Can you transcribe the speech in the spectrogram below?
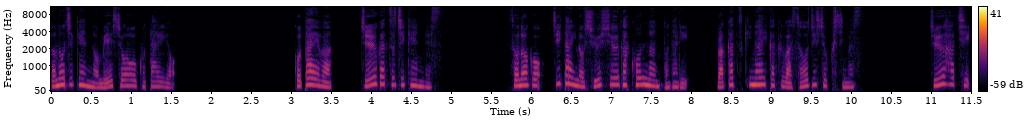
その事件の名称を答えよ。答えは、10月事件です。その後、事態の収集が困難となり、若月内閣は総辞職します。18、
